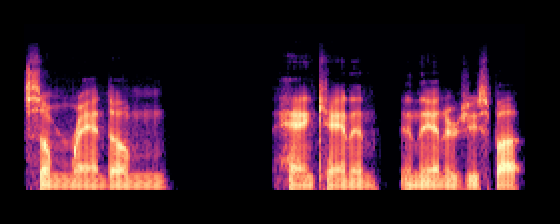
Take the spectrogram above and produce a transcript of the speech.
some random hand cannon in the energy spot.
